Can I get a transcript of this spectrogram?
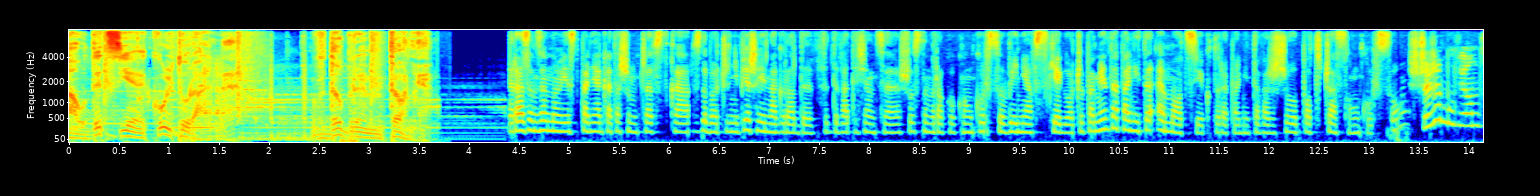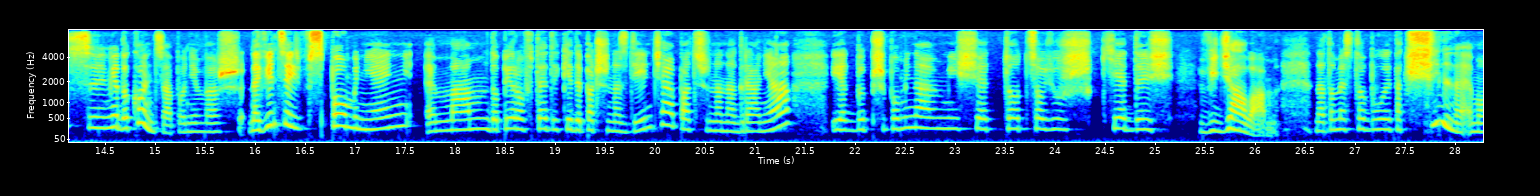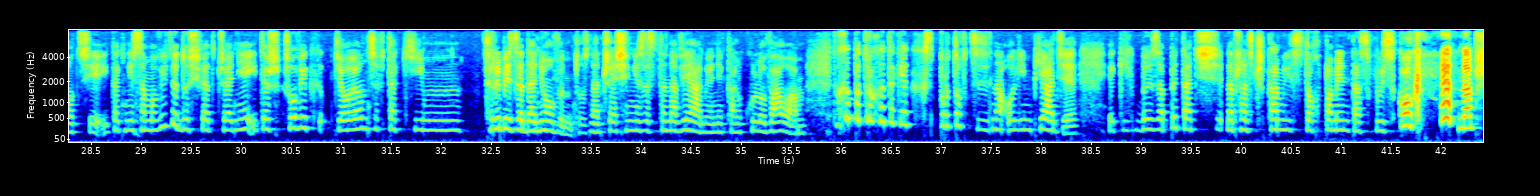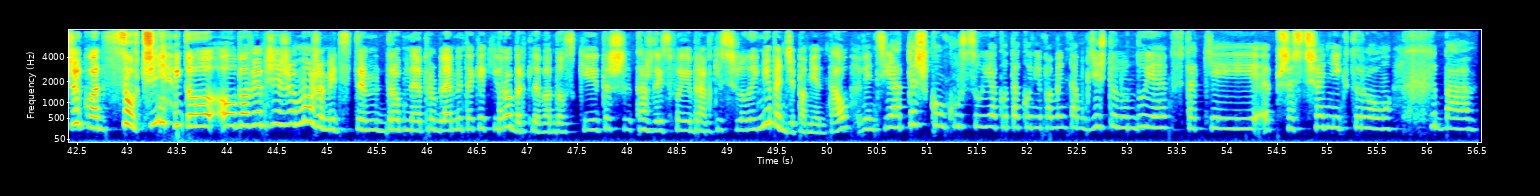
Audycje kulturalne w dobrym tonie. Razem ze mną jest pani Agata Szymczewska, zdobywczyni pierwszej nagrody w 2006 roku konkursu Wieniawskiego. Czy pamięta pani te emocje, które pani towarzyszyły podczas konkursu? Szczerze mówiąc, nie do końca, ponieważ najwięcej wspomnień mam dopiero wtedy, kiedy patrzę na zdjęcia, patrzę na nagrania i jakby przypomina mi się to, co już kiedyś widziałam. Natomiast to były tak silne emocje i tak niesamowite doświadczenie i też człowiek działający w takim trybie zadaniowym, to znaczy ja się nie zastanawiałam, ja nie kalkulowałam. To chyba trochę tak jak sportowcy na olimpiadzie, jakich by zapytać, na przykład czy Kamil Stoch pamięta swój skok, na przykład z Soczi, to obawiam się, że może mieć z tym drobne problemy, tak jak i Robert Lewandowski, też każdej swojej bramki strzelonej nie będzie pamiętał, więc ja też konkursu jako tako nie pamiętam, gdzieś to ląduje w takiej przestrzeni, którą chyba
